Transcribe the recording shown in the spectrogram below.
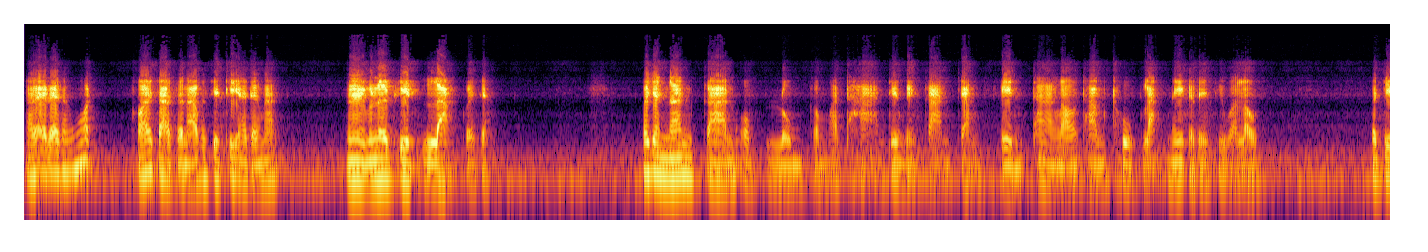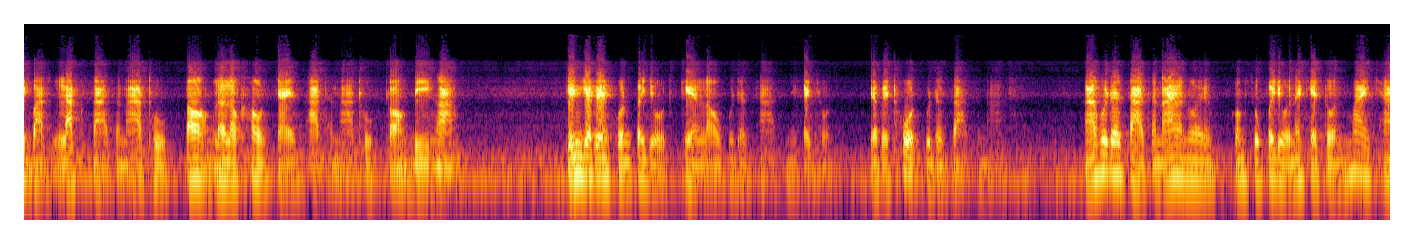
อะไรๆทั้งหมด ขอให้ศาสนาประสิทธิอะไรดังนั้นนี่มันเลยผิดหลักไปจ้ะเพราะฉะนั้นการอบรมกรรมฐานจึงเป็นการจำเป็นถ้าเราทำถูกหลักนี้ก็ได้ที่ว่าเรา ปฏิบัติหลักศาสนาถูกต้องแล้วเราเข้าใจศาสนาถูกต้องดีงามจึงจะเป็นผลประโยชน์แก่เราพุทธศาสนิกชนอย่าไปโทษพุทธศาสนา หาพุทธศาสนาหน่วยความสุขประโยชน์ในแก่ตนไม่ใช่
